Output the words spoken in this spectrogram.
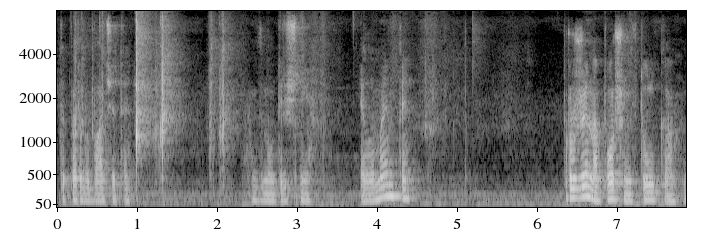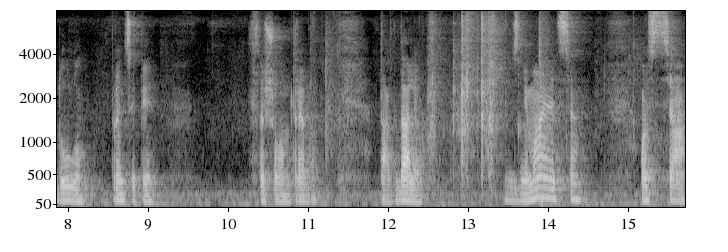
Тепер ви бачите внутрішні елементи. Пружина, поршень, втулка, дуло. В принципі, все, що вам треба. Так, далі знімається. Ось ця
